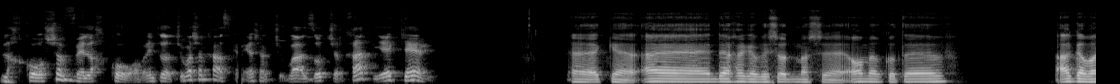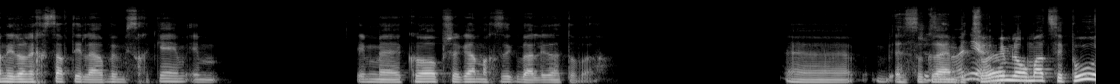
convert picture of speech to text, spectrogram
לחקור שווה לחקור אבל אם זו התשובה שלך אז כנראה שהתשובה הזאת שלך תהיה כן. כן דרך אגב יש עוד מה שעומר כותב. אגב אני לא נחשפתי להרבה משחקים עם עם אה, קופ שגם מחזיק בעלילה טובה. אה, סוגריים ביצועים לעומת סיפור.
